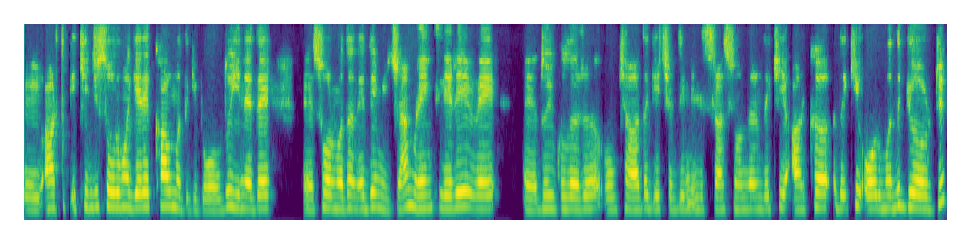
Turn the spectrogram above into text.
E, artık ikinci soruma gerek kalmadı gibi oldu. Yine de e, sormadan edemeyeceğim. Renkleri ve e, duyguları o kağıda geçirdiğim illüstrasyonlarındaki arkadaki ormanı gördük.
